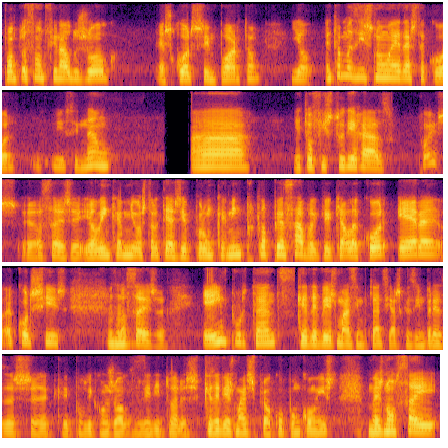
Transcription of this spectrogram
pontuação de final do jogo, as cores se importam, e ele, então mas isto não é desta cor? E eu assim, não. Ah, então fiz tudo errado. Pois, ou seja, ele encaminhou a estratégia por um caminho porque ele pensava que aquela cor era a cor X. Uhum. Ou seja, é importante, cada vez mais importante, e acho que as empresas eh, que publicam jogos, as editoras, cada vez mais se preocupam com isto, mas não sei,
